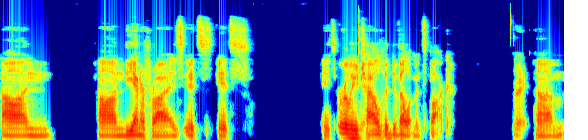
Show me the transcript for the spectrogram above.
on, on the Enterprise. It's, it's, it's early childhood development Spock. Right. Um,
